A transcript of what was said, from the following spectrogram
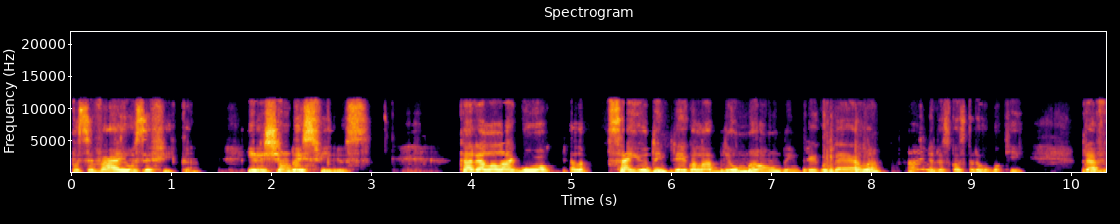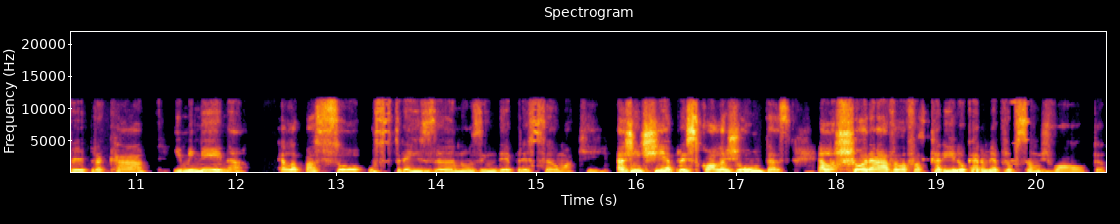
Você vai ou você fica? E eles tinham dois filhos. Cara, ela largou, ela saiu do emprego, ela abriu mão do emprego dela, ai meu Deus, quase que derrubou aqui, para vir para cá, e menina, ela passou os três anos em depressão aqui. A gente ia para a escola juntas, ela chorava, ela falava, Karina, eu quero minha profissão de volta,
